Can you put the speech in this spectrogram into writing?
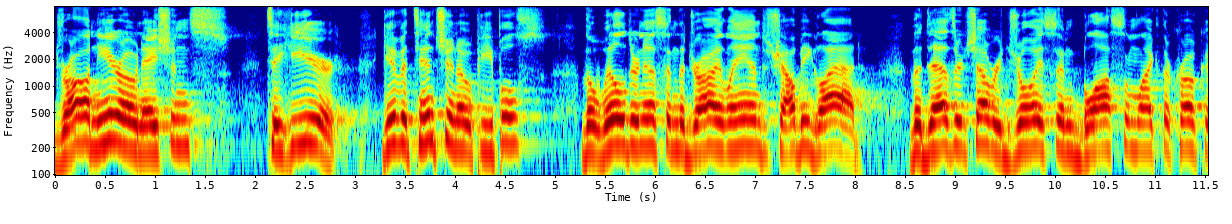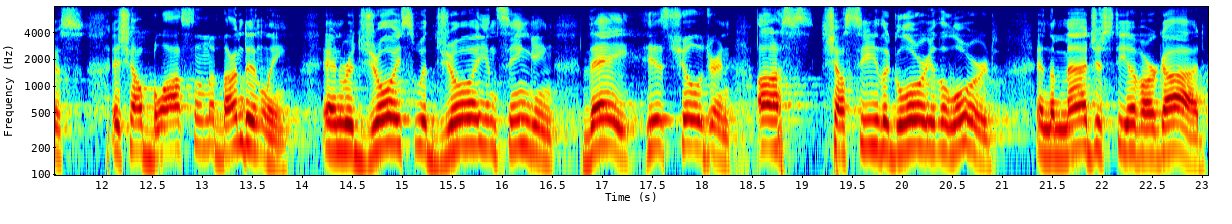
Draw near, O nations, to hear. Give attention, O peoples. The wilderness and the dry land shall be glad. The desert shall rejoice and blossom like the crocus. It shall blossom abundantly and rejoice with joy and singing. They, his children, us, shall see the glory of the Lord and the majesty of our God.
